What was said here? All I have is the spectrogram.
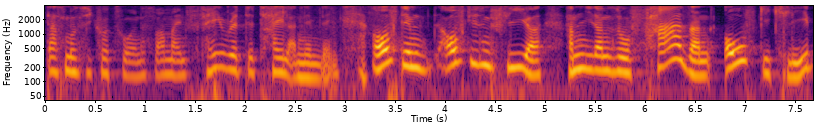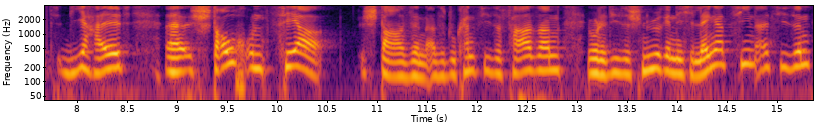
das muss ich kurz holen. Das war mein favorite Detail an dem Ding. Auf, dem, auf diesem Flieger haben die dann so Fasern aufgeklebt, die halt äh, Stauch- und Zehr starr sind. Also du kannst diese Fasern oder diese Schnüre nicht länger ziehen, als sie sind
